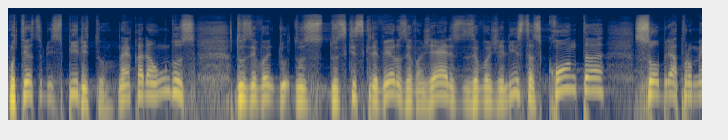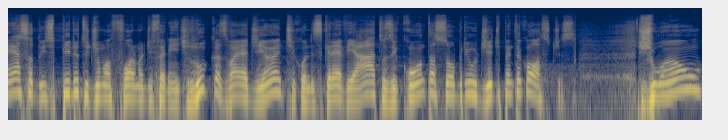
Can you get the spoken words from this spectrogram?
O texto do Espírito, né? cada um dos, dos, dos, dos que escreveram os evangelhos, dos evangelistas, conta sobre a promessa do Espírito de uma forma diferente. Lucas vai adiante, quando escreve Atos, e conta sobre o dia de Pentecostes. João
